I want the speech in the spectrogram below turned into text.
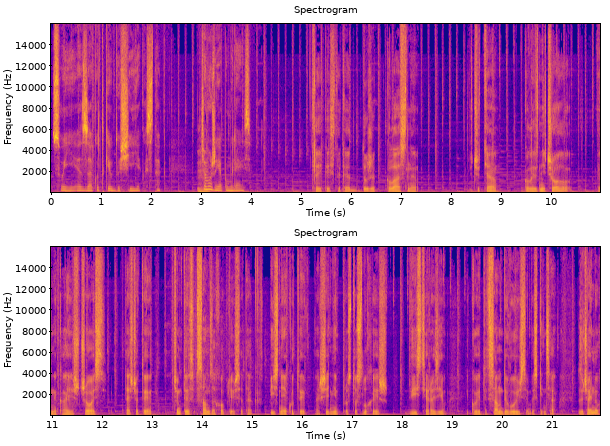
своє закутків душі, якось так. Угу. Чи може я помиляюся? Це якесь таке дуже класне відчуття, коли з нічого виникає щось, те, що ти чим ти сам захоплюєшся, так? Пісня, яку ти в перші дні просто слухаєш 200 разів, якою ти сам дивуєшся без кінця. Звичайно,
